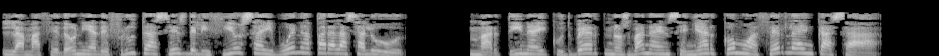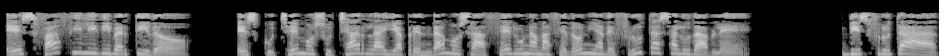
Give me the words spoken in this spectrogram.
La macedonia de frutas es deliciosa y buena para la salud. Martina y Cuthbert nos van a enseñar cómo hacerla en casa. Es fácil y divertido. Escuchemos su charla y aprendamos a hacer una macedonia de fruta saludable. Disfrutad.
